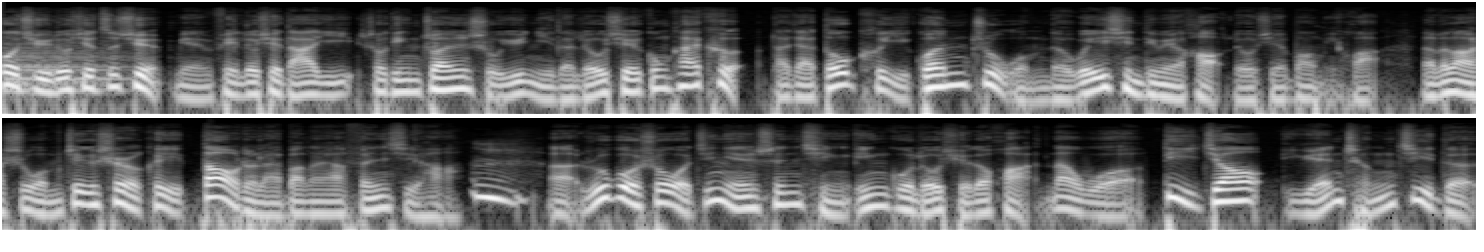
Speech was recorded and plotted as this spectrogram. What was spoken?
获取留学资讯，免费留学答疑，收听专属于你的留学公开课，大家都可以关注我们的微信订阅号“留学爆米花”。那文老师，我们这个事儿可以倒着来帮大家分析哈。嗯啊，如果说我今年申请英国留学的话，那我递交语言成绩的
